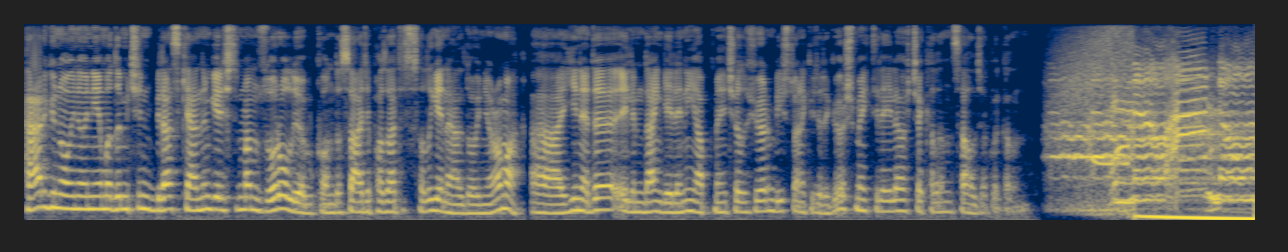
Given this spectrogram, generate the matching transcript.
Her gün oyun oynayamadığım için biraz kendimi geliştirmem zor oluyor bu konuda. Sadece pazartesi salı genelde oynuyorum ama e, yine de elimden geleni yapmaya çalışıyorum. Bir sonraki videoda görüşmek dileğiyle. Hoşçakalın. Sağlıcakla kalın. And now I know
